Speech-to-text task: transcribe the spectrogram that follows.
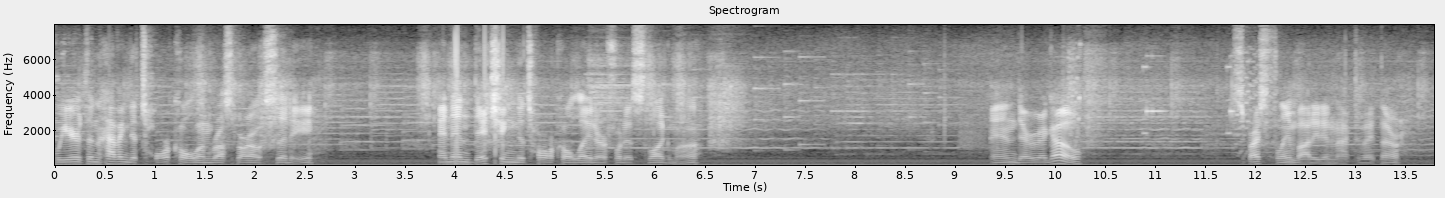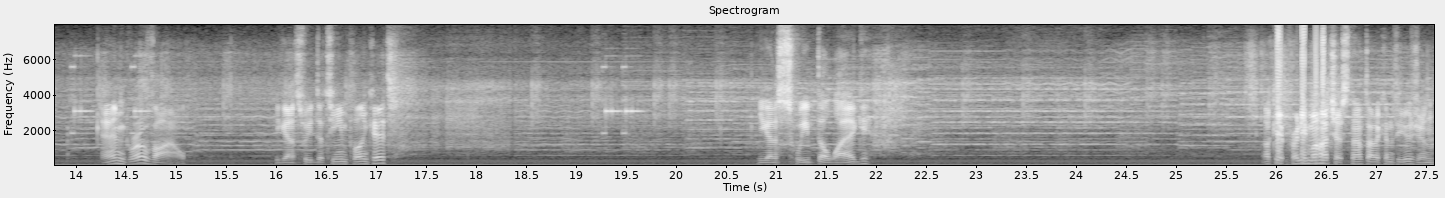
weird than having the Torkoal in Rustboro City. And then ditching the Torkoal later for the Slugma. And there we go. Surprised Flame Body didn't activate there. And Grovyle. You gonna sweep the Team Plinkett? You gotta sweep the leg? Okay, pretty much. I snapped out of confusion.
